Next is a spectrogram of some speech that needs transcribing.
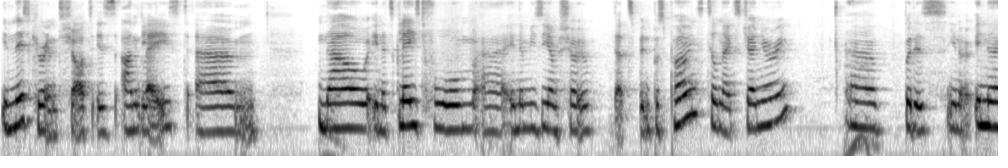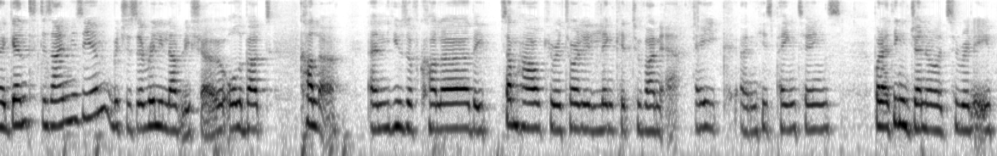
in this current shot is unglazed. Um, now in its glazed form uh, in a museum show that's been postponed till next January. Uh, but is you know in a Ghent Design Museum, which is a really lovely show, all about color and use of color. They somehow curatorially link it to Van Eyck and his paintings. But I think in general it's a really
